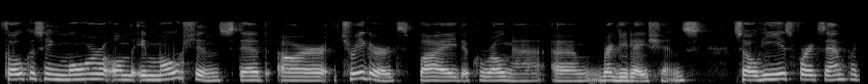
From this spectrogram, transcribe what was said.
focusing more on the emotions that are triggered by the corona um, regulations. So he is, for example,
